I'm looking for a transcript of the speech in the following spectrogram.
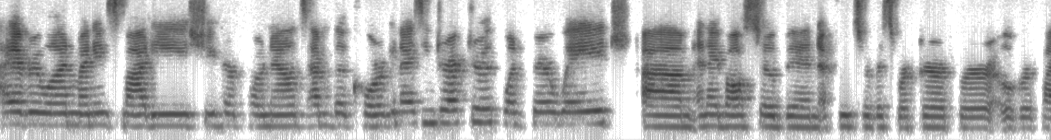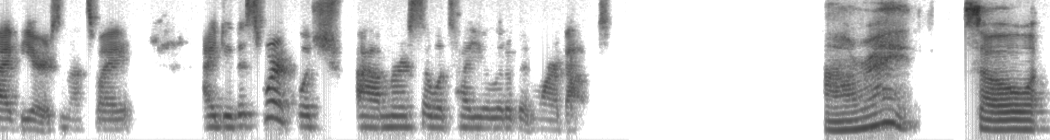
Hi, everyone. My name is Madi, she, her pronouns. I'm the co-organizing director with One Fair Wage. Um, and I've also been a food service worker for over five years. And that's why I do this work, which uh, Marissa will tell you a little bit more about. All right. So,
